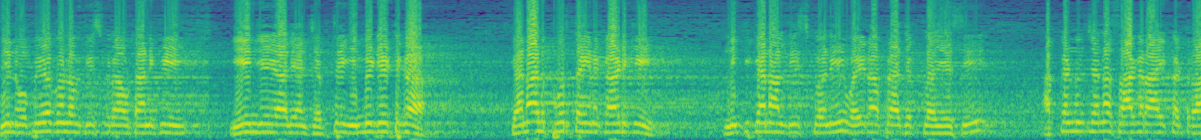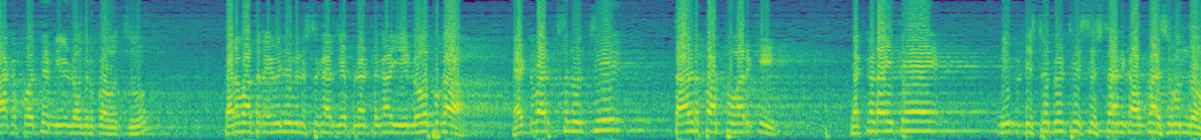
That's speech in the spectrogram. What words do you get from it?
దీన్ని ఉపయోగంలోకి తీసుకురావటానికి ఏం చేయాలి అని చెప్తే ఇమ్మీడియట్గా కెనాల్ పూర్తయిన కాడికి లింక్ కెనాల్ తీసుకొని వైరా ప్రాజెక్టులో వేసి అక్కడి నుంచైనా సాగర్ ఆయకట్టు రాకపోతే నీళ్ళు వదులుకోవచ్చు. తర్వాత రెవెన్యూ మినిస్టర్ గారు చెప్పినట్లుగా ఈ లోపుగా హెడ్ వర్క్స్ నుంచి థర్డ్ పంప్ వరకు ఎక్కడైతే మీకు డిస్ట్రిబ్యూటరీ సిస్టానికి అవకాశం ఉందో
